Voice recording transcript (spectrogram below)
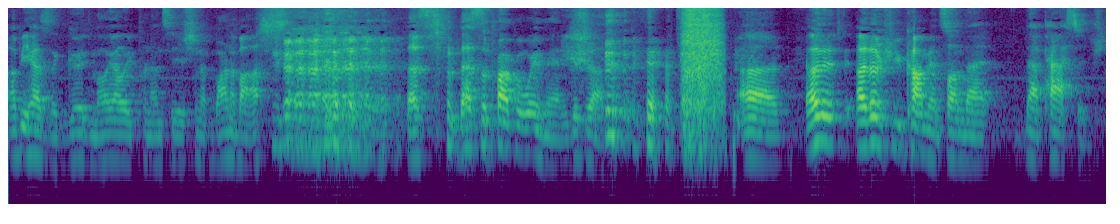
Abi has the good Malayali pronunciation of Barnabas. that's that's the proper way, man. Good job. uh, other other few comments on that that passage.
